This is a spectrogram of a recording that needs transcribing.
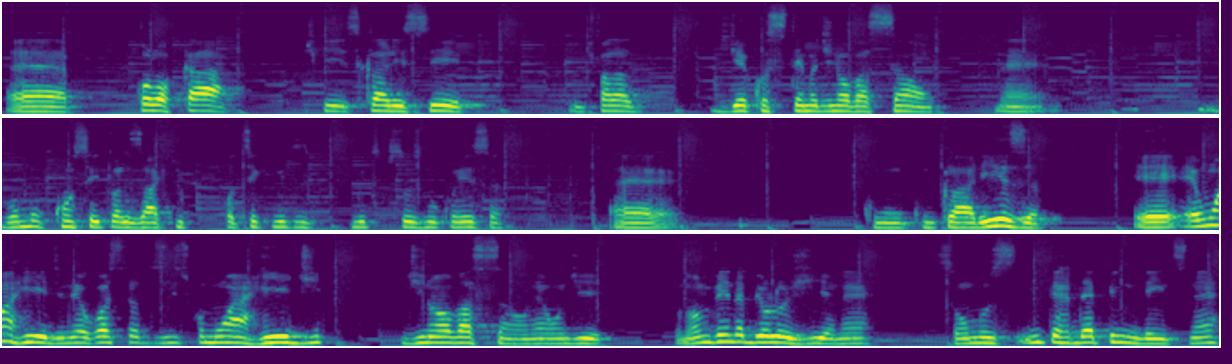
é, colocar, acho que esclarecer, a gente fala de ecossistema de inovação, né, vamos conceitualizar aqui, pode ser que muitas, muitas pessoas não conheçam é, com, com, clareza, é, é, uma rede, né, eu gosto de traduzir isso como uma rede de inovação, né, onde o nome vem da biologia, né, somos interdependentes, né,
